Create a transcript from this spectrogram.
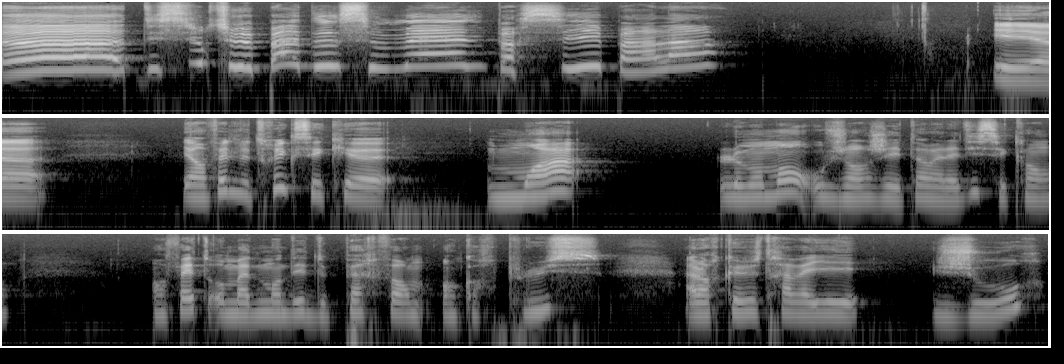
euh, T'es sûr, tu veux pas deux semaines par-ci, par-là? Et, euh, et en fait, le truc, c'est que moi, le moment où genre j'ai été en maladie, c'est quand, en fait, on m'a demandé de performer encore plus, alors que je travaillais jour,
